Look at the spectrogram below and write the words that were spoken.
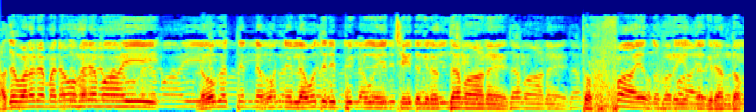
അത് വളരെ മനോഹരമായി ലോകത്തിന്റെ മുന്നിൽ അവതരിപ്പിക്കുകയും ചെയ്ത ഗ്രന്ഥമാണ് തുഹ്ഫ എന്ന് പറയുന്ന ഗ്രന്ഥം.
